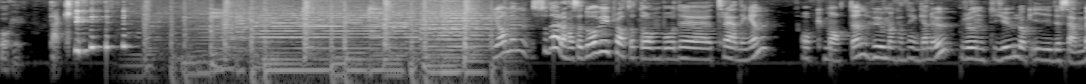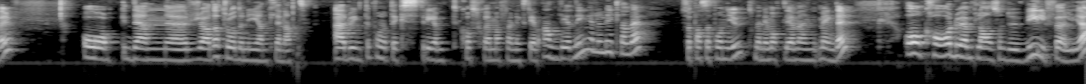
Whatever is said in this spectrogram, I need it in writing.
Okej. Okay. Tack. ja men sådär då Hassa, då har vi pratat om både träningen och maten, hur man kan tänka nu runt jul och i december. Och den eh, röda tråden är egentligen att är du inte på något extremt kostschema för en extrem anledning eller liknande, så passa på att njut, men i måttliga mängder. Och har du en plan som du vill följa,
